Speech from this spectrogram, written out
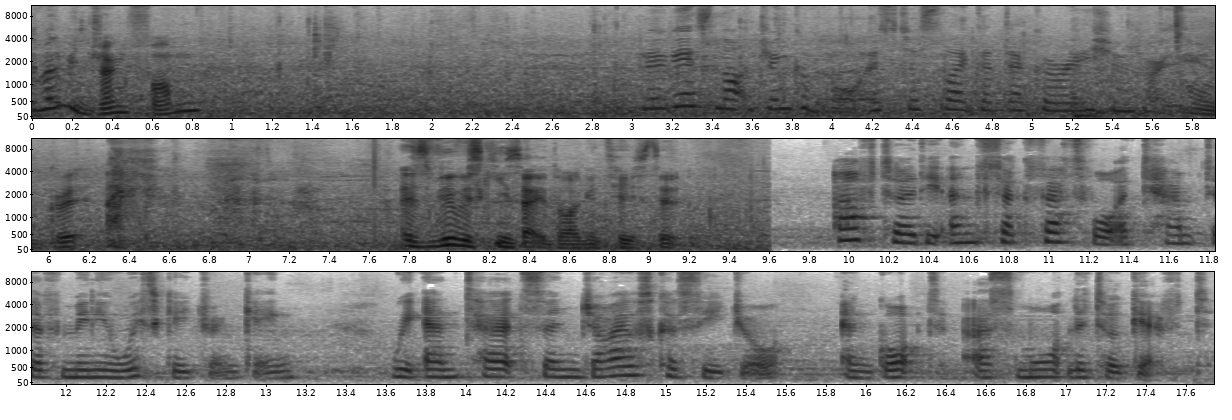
Is it meant to be drank from? Maybe it's not drinkable. It's just like a decoration for you. Oh, great. it's real whiskey inside though, I can taste it. After the unsuccessful attempt of mini whiskey drinking, we entered St. Giles Cathedral and got a small little gift.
